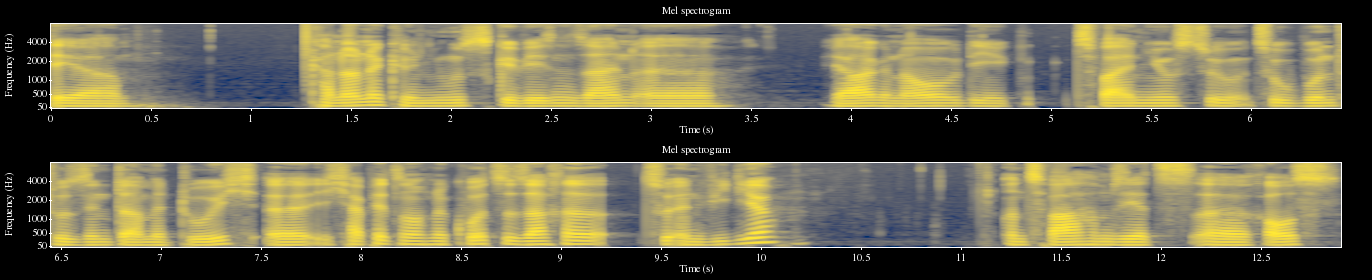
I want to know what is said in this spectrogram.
der Canonical News gewesen sein. Äh, ja, genau, die zwei News zu, zu Ubuntu sind damit durch. Äh, ich habe jetzt noch eine kurze Sache zu Nvidia. Und zwar haben sie jetzt äh, raus.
